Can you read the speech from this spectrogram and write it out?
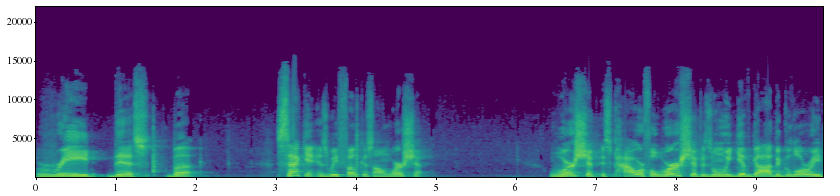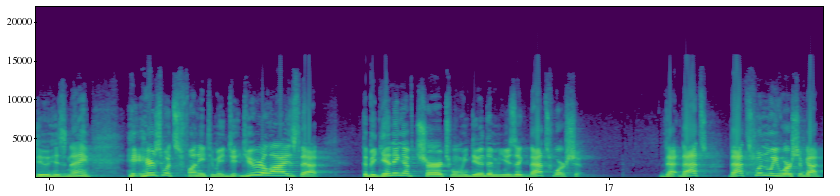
Read this book. Second is we focus on worship. Worship is powerful. Worship is when we give God the glory due his name. Here's what's funny to me. Do you realize that the beginning of church, when we do the music, that's worship? That, that's, that's when we worship God.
